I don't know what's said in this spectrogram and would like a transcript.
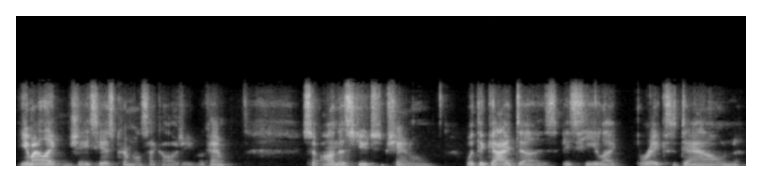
you might like JCS Criminal Psychology, okay? So on this YouTube channel, what the guy does is he like breaks down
